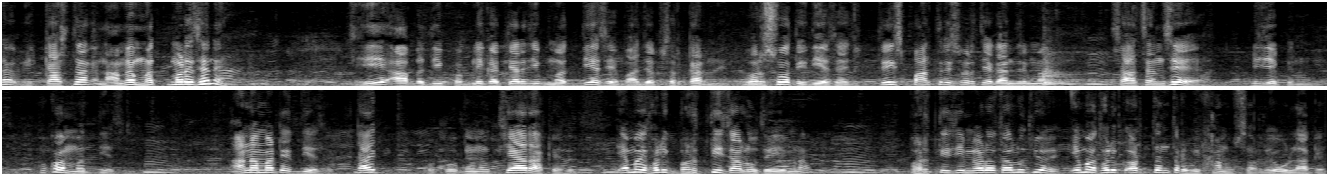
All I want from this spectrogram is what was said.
ના વિકાસના નામે મત મળે છે ને. જે આ બધી પબ્લિક અત્યારે જે મત દે છે ભાજપ સરકારને વર્ષોથી દે છે. ત્રીસ પાંત્રીસ વર્ષથી ગાંધીનગરમાં શાસન છે બીજેપીનું. શું કામ મત દે છે? આના માટે જ દે છે. કાંઈક ખોટું ઘણું થયા રાખે છે. એમાં થોડીક ભરતી ચાલુ થઈ હમણાં. ભરતી જે મેળો ચાલુ થયો એમાં થોડીક અર્થતંત્ર વિખાનું ચાલુ એવું લાગે.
